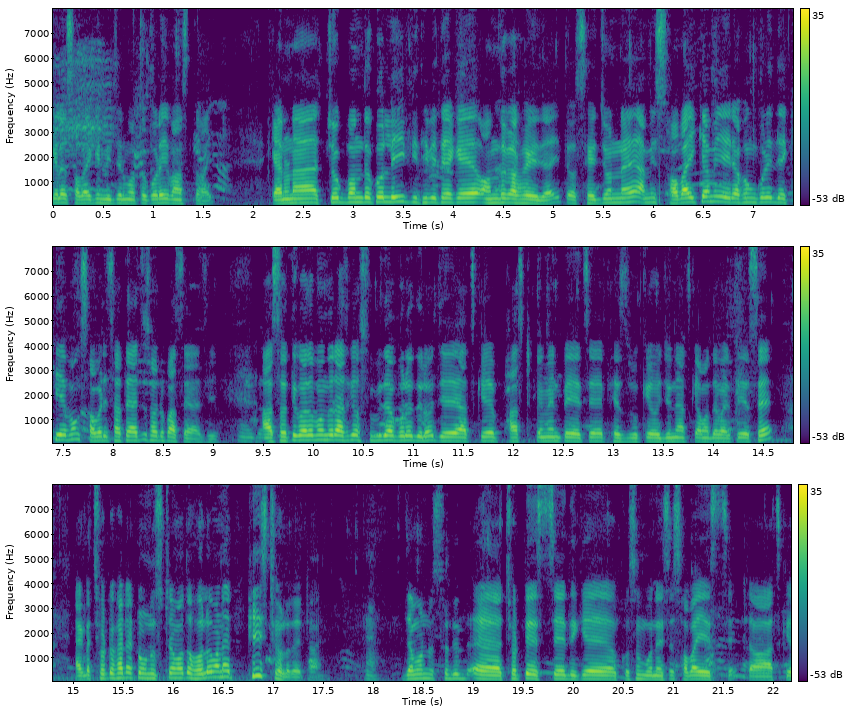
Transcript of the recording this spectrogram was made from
গেলে সবাইকে নিজের মতো করেই বাঁচতে হয়। কেননা চোখ বন্ধ করলেই পৃথিবী থেকে অন্ধকার হয়ে যায়। তো সেই জন্য আমি সবাইকে আমি এরকম করে দেখি এবং সবারই সাথে আছি সবার পাশে আছি। আর সত্যি কথা বন্ধুরা আজকে সুবিধা বলে দিল যে আজকে ফার্স্ট পেমেন্ট পেয়েছে ফেসবুকে ওই জন্য আজকে আমাদের বাড়িতে এসে একটা ছোটোখাটো একটা অনুষ্ঠানের মতো হলো মানে ফিস্ট হলো এটা হ্যাঁ। যেমন শুধু ছোট্ট এসছে এদিকে কুসুম বোন এসে সবাই এসছে। তো আজকে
